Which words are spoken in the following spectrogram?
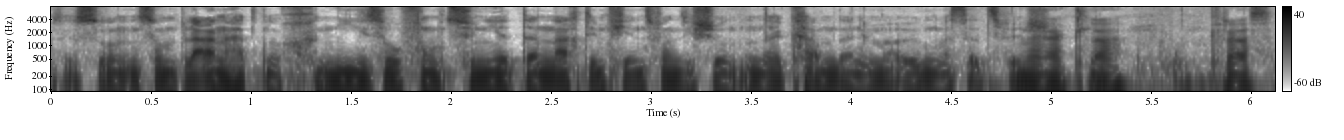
so, so, ein Plan hat noch nie so funktioniert dann nach den 24 Stunden. Da kam dann immer irgendwas dazwischen. Ja, klar. Krass.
